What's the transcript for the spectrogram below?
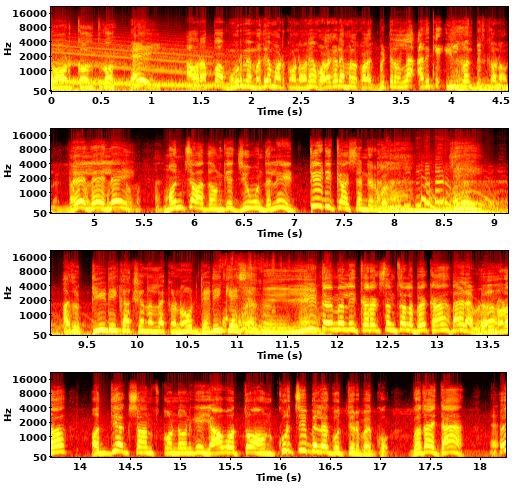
ನೋಡ್ ಕಲ್ತ್ಕೋ. ಏಯ್ ಅವರಪ್ಪ ಮೂರನೇ ಮದುವೆ ಮಾಡ್ಕೊಂಡವನೆ ಒಳಗಡೆ ಮಲ್ಕೊಳಕ್ ಬಿಟ್ಟಿರಲ್ಲ ಅದಕ್ಕೆ ಇಲ್ಲಿ ಬಂದು ಬಿದ್ಕೊಂಡವನೆ. ಲೇ ಲೇ ಲೇ ಮಂಚ ಆದವನಿಗೆ ಜೀವನದಲ್ಲಿ ಟಿ ಡಿಕಾಕ್ಷನ್ ಇರ್ಬೇಕು ಲೇ ಅದು ಟಿ ಡಿಕಾಕ್ಷನ್ ಅಲ್ಲ ಕಣೋ ಡೆಡಿಕೇಶನ್ ಈ ಟೈಮಲ್ಲಿ ಕರೆಕ್ಷನ್ಸ್ ಎಲ್ಲ ಬೇಕಾ? ಬೇಡ ಬಿಡು. ನೋಡು ಅಧ್ಯಕ್ಷ ಅನ್ಸ್ಕೊಂಡವನಿಗೆ ಯಾವತ್ತೂ ಅವ್ನ ಕುರ್ಚಿ ಬೆಲೆ ಗೊತ್ತಿರಬೇಕು. ಗೊತ್ತಾಯ್ತಾ? ಏ,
